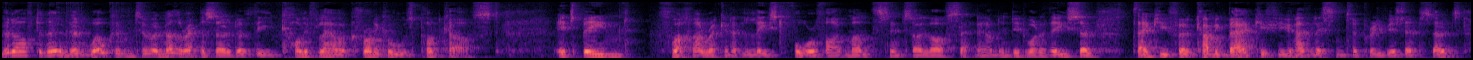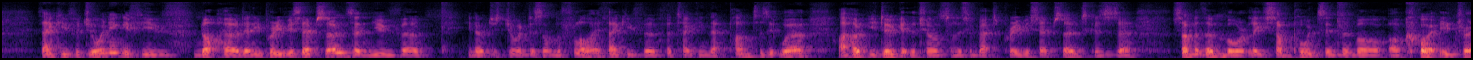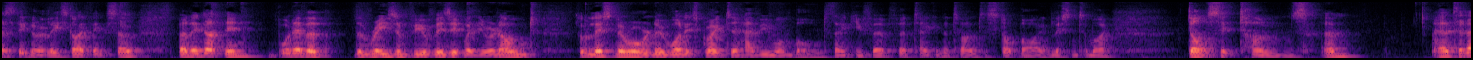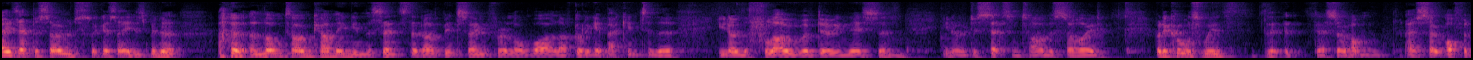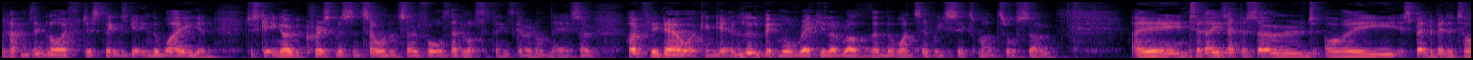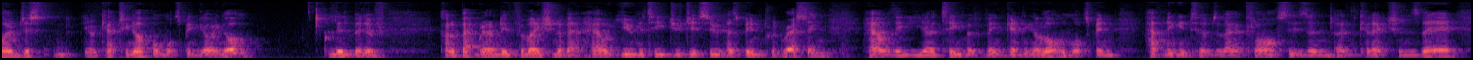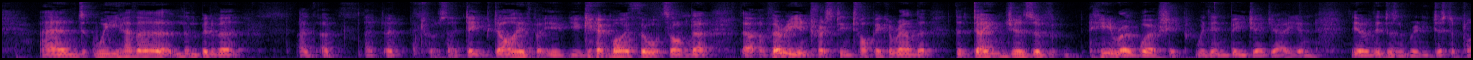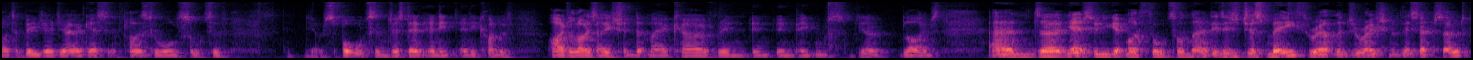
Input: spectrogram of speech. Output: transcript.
Good afternoon, and welcome to another episode of the Cauliflower Chronicles podcast. It's been, well, I reckon at least four or five months since I last sat down and did one of these, so thank you for coming back if you have listened to previous episodes. Thank you for joining. If you've not heard any previous episodes and you've, uh, you know, just joined us on the fly, thank you for, for taking that punt, as it were. I hope you do get the chance to listen back to previous episodes because uh, some of them, or at least some points in them, are, are quite interesting, or at least I think so. But in, in whatever the reason for your visit, whether you're an old sort of listener or a new one, it's great to have you on board. Thank you for, for taking the time to stop by and listen to my dulcet tones. Um, uh, today's episode, like I say, has been a a long time coming in the sense that I've been saying for a long while I've got to get back into the you know the flow of doing this and you know just set some time aside. But of course, with the, so as so often happens in life, just things get in the way and just getting over Christmas and so on and so forth. Had lots of things going on there. So hopefully now I can get a little bit more regular rather than the once every six months or so. Uh, in today's episode, I spend a bit of time just you know catching up on what's been going on, a little bit of kind of background information about how Unity Jiu Jitsu has been progressing, how the uh, team have been getting along, and what's been happening in terms of our classes and, and connections there. And we have a little bit of a a, a, a, a, deep dive, but you, you get my thoughts on uh, a very interesting topic around the, the dangers of hero worship within BJJ. And, you know, it doesn't really just apply to BJJ, I guess it applies to all sorts of, you know, sports and just any, any kind of idolization that may occur in, in, in people's, you know, lives. And uh, yeah, so you get my thoughts on that. It is just me throughout the duration of this episode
